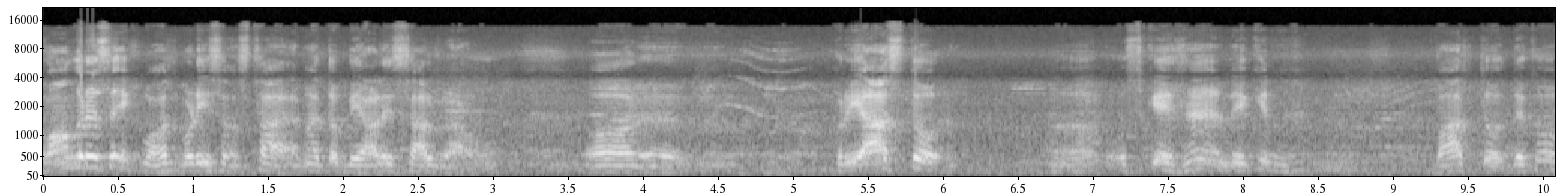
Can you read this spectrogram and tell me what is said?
कांग्रेस एक बहुत बड़ी संस्था है। मैं तो बयालीस साल रहा हूँ और प्रयास तो उसके हैं लेकिन बात तो देखो,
